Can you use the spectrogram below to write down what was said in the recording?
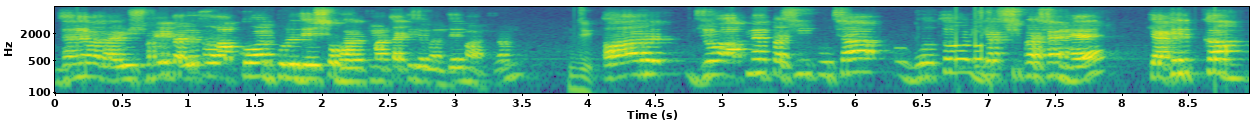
धन्यवाद आयुष भाई। पहले तो आपको और पूरे देश को भारत माता की वंदे मातरम। जी। और जो आपने प्रश्न पूछा वो तो यक्ष प्रश्न है कि आखिर कब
